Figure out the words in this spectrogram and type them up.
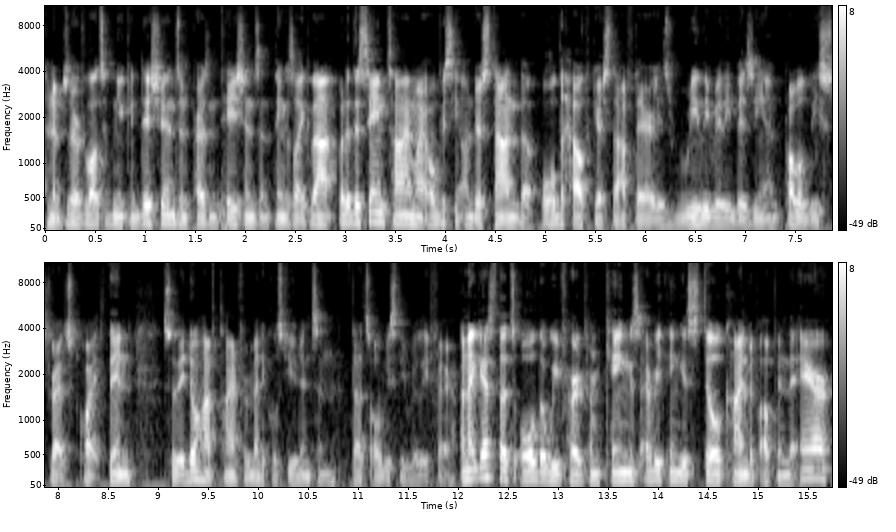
and observe lots of new conditions and presentations and things like that. But at the same time, I obviously understand that all the healthcare staff there is really, really busy and probably stretched quite thin. So they don't have time for medical students and that's obviously really fair. And I guess that's all that we've heard from King's. Everything is still kind of up in the air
